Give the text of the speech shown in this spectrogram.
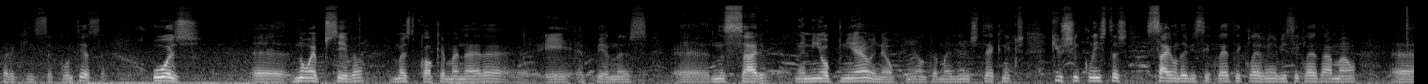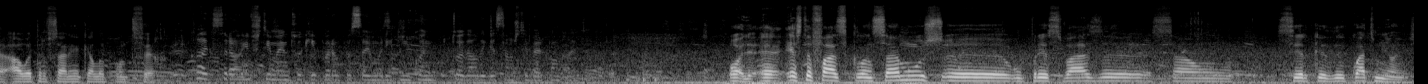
para que isso aconteça. Hoje, não é possível, mas de qualquer maneira uh, é apenas uh, necessário, na minha opinião e na opinião também de muitos técnicos, que os ciclistas saiam da bicicleta e que levem a bicicleta à mão ao atravessarem aquela ponte de ferro. Qual é que será o investimento aqui para o passeio marítimo quando toda a ligação estiver completa? Olha, esta fase que lançamos, o preço base são cerca de 4 milhões.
